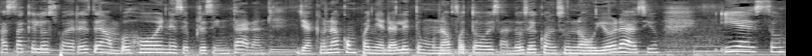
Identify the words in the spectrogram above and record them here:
hasta que los padres de ambos jóvenes se presentaran, ya que una compañera le tomó una foto besándose con su novio Horacio y esto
